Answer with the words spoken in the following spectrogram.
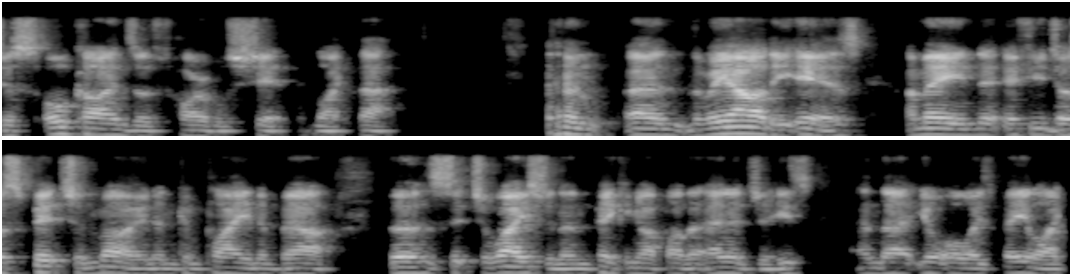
just all kinds of horrible shit like that. and the reality is, I mean, if you just bitch and moan and complain about the situation and picking up other energies and that you'll always be like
